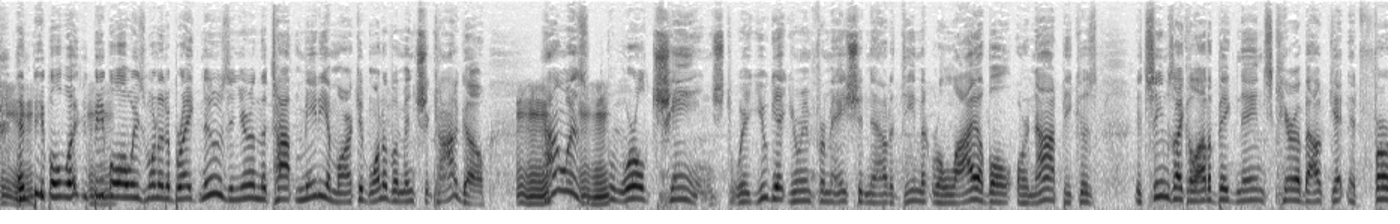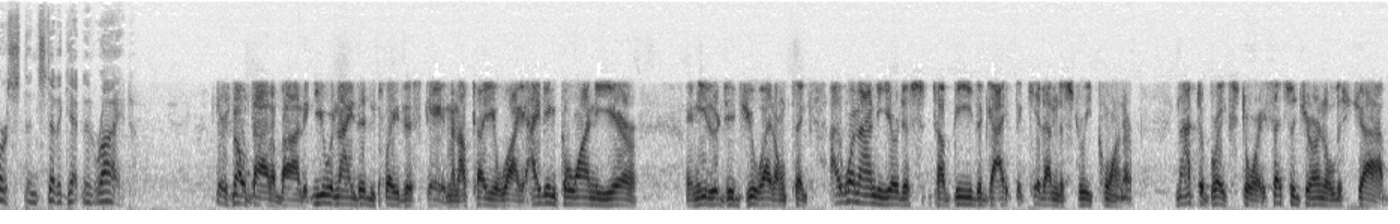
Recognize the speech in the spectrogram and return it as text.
and mm-hmm. people wa- people mm-hmm. always wanted to break news. And you're in the top media market, one of them in Chicago. Mm-hmm. How has the world changed where you get your information now to deem it reliable or not? Because it seems like a lot of big names care about getting it first instead of getting it right. There's no doubt about it. You and I didn't play this game, and I'll tell you why. I didn't go on the air, and neither did you, I don't think. I went on the air to, to be the guy, the kid on the street corner, not to break stories. That's a journalist's job.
